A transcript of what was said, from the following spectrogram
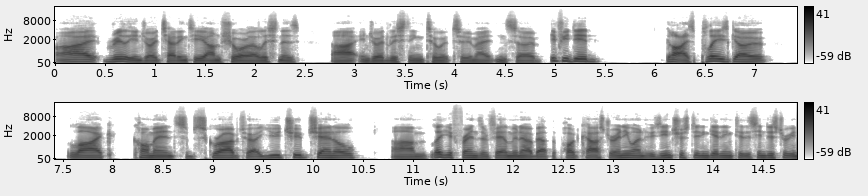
I really enjoyed chatting to you. I'm sure our listeners uh, enjoyed listening to it too, mate. And so if you did, guys, please go like, comment, subscribe to our YouTube channel. Um, let your friends and family know about the podcast or anyone who's interested in getting into this industry.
